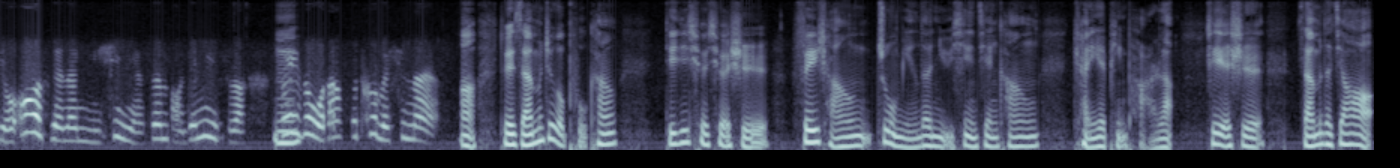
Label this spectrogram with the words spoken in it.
有二十年的女性养生保健历史，所以说我当时特别信赖。啊，对，咱们这个普康的的确确是非常著名的女性健康产业品牌了，这也是咱们的骄傲。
